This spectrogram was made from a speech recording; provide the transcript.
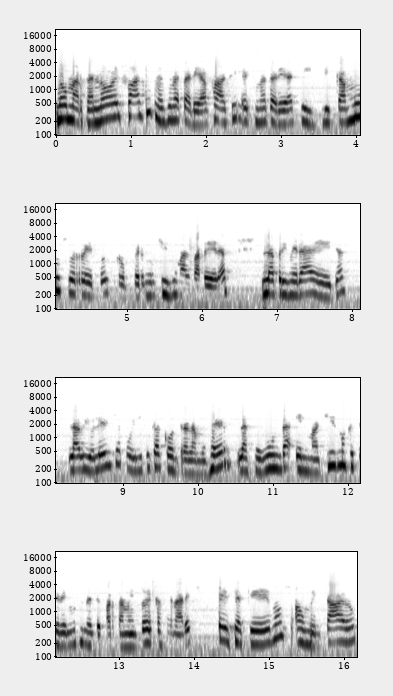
No, Marta, no es fácil, no es una tarea fácil, es una tarea que implica muchos retos, romper muchísimas barreras. La primera de ellas la violencia política contra la mujer, la segunda, el machismo que tenemos en el departamento de Casanare, pese a que hemos aumentado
